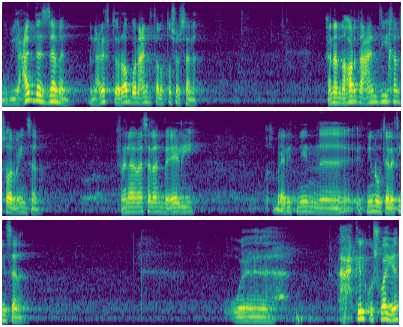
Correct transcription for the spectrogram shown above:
وبيعدى الزمن أنا عرفت الرب وأنا عندي 13 سنة. أنا النهارده عندي 45 سنة. فأنا مثلا بقالي بقالي اتنين آه، 32 سنة. وهحكي لكم شوية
